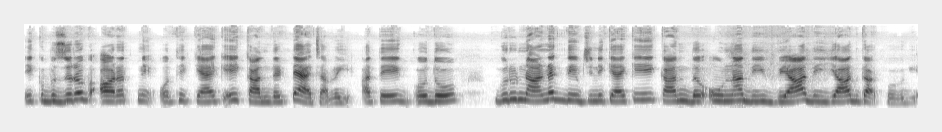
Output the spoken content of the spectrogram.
ਇੱਕ ਬਜ਼ੁਰਗ ਔਰਤ ਨੇ ਉੱਥੇ ਕਿਹਾ ਕਿ ਇਹ ਕੰਧ ਢਹਿ ਜਾਵੇਗੀ ਅਤੇ ਉਦੋਂ ਗੁਰੂ ਨਾਨਕ ਦੇਵ ਜੀ ਨੇ ਕਿਹਾ ਕਿ ਇਹ ਕੰਧ ਉਹਨਾਂ ਦੀ ਵਿਆਹ ਦੀ ਯਾਦਗਾਰ ਹੋਵੇਗੀ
